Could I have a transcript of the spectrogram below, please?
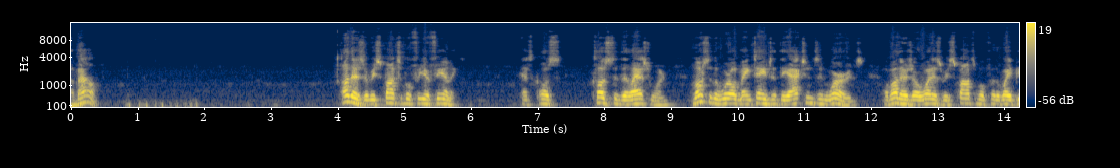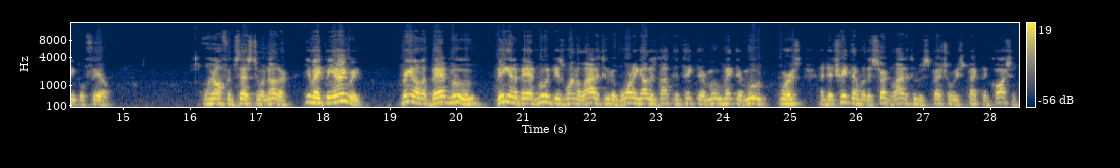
about. Others are responsible for your feelings. That's close close to the last one. Most of the world maintains that the actions and words of others are what is responsible for the way people feel. One often says to another, You make me angry. Being in a bad mood, being in a bad mood gives one the latitude of warning others not to take their mood, make their mood worse, and to treat them with a certain latitude of special respect and caution,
